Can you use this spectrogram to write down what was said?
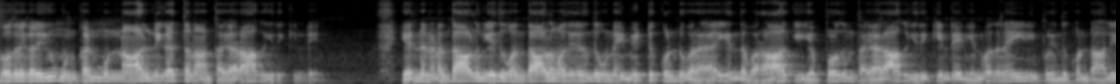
சோதனைகளையும் உன் கண் முன்னால் நிகழ்த்த நான் தயாராக இருக்கின்றேன். என்ன நடந்தாலும் எது வந்தாலும் அதிலிருந்து உன்னை மீட்டு கொண்டு வர இந்த வராகி எப்பொழுதும் தயாராக இருக்கின்றேன் என்பதனை நீ புரிந்து கொண்டாலே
